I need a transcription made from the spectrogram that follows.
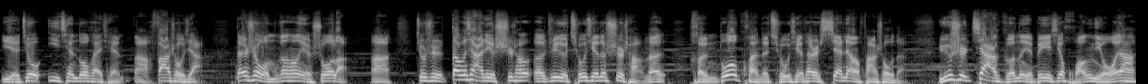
也就一千多块钱啊，发售价。但是我们刚刚也说了啊，就是当下这个市场呃这个球鞋的市场呢，很多款的球鞋它是限量发售的，于是价格呢也被一些黄牛呀，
